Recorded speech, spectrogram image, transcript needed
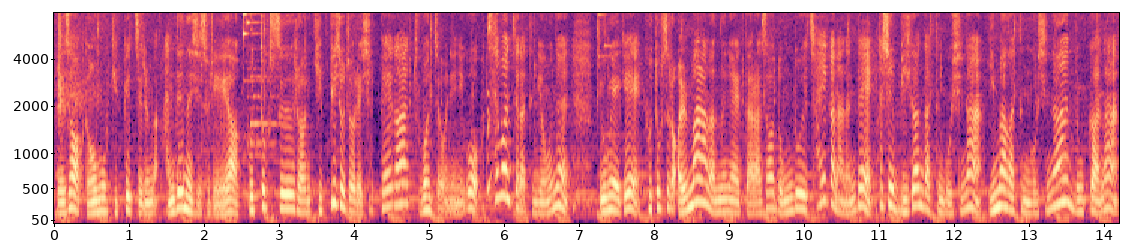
그래서 너무 깊게 찌르면 안 되는 시술이에요. 보톡스 그런 깊이 조절의 실패가 두 번째 원인이고 세 번째 같은 경우는 용액에 보톡스를 얼마나 넣느냐에 따라서 농도의 차이가 나는데 사실 미간 같은 곳이나 이마 같은 곳이나 눈가나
